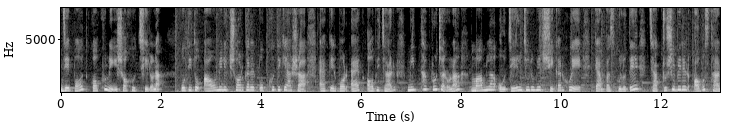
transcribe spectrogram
যে পথ কখনোই সহজ ছিল না। পতিত আওয়ামী লীগ সরকারের পক্ষ থেকে আসা একের পর এক অবিচার, মিথ্যা প্রচারণা, মামলা ও জেল জুলুমের শিকার হয়ে ক্যাম্পাসগুলোতে ছাত্র শিবিরের অবস্থান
